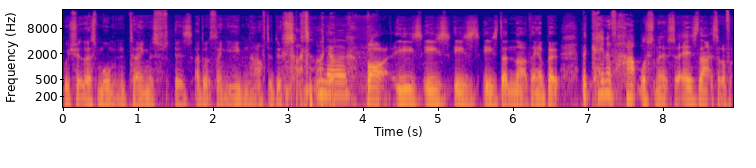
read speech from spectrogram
which at this moment in time is, is I don't think you even have to do satire. No. But he's, he's, he's, he's done that thing about the kind of haplessness. It is that sort of,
